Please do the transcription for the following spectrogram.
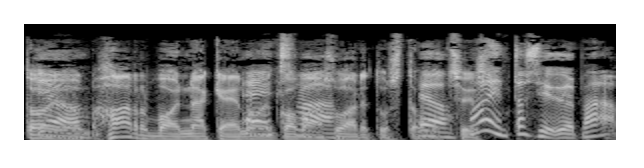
toi Joo. on, harvoin näkee noin Eiks kovaa vaan? suoritusta. Joo, Mutta siis, mä olin tosi ylpeä. Mä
